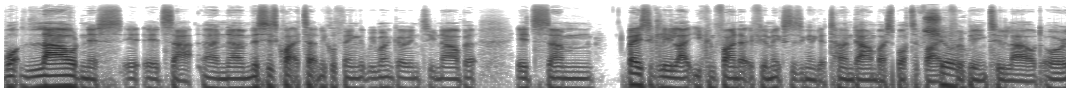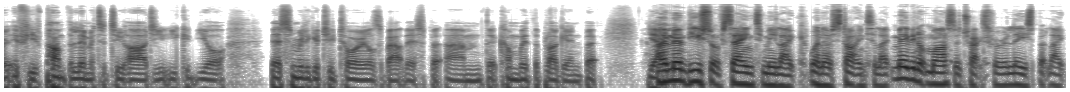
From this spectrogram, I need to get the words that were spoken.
what loudness it, it's at. And um, this is quite a technical thing that we won't go into now, but it's um, basically like you can find out if your mixes are going to get turned down by Spotify Sure. for being too loud, or if you've pumped the limiter too hard. You, you could your there's some really good tutorials about this, but um, that come with the plugin. But yeah. I remember you sort of saying to me like when I was starting to like maybe not master tracks for release, but like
